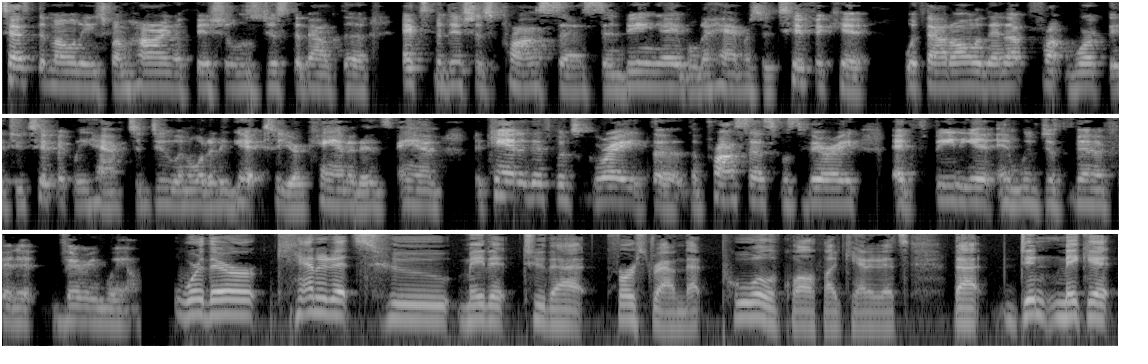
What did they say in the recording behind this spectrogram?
testimonies from hiring officials just about the expeditious process and being able to have a certificate without all of that upfront work that you typically have to do in order to get to your candidates. And the candidates was great. The the process was very expedient and we've just benefited very well. Were there candidates who made it to that first round, that pool of qualified candidates that didn't make it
